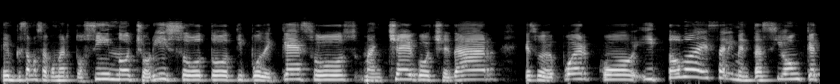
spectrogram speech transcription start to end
empezamos a comer tocino, chorizo, todo tipo de quesos, manchego, cheddar, queso de puerco y toda esa alimentación que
